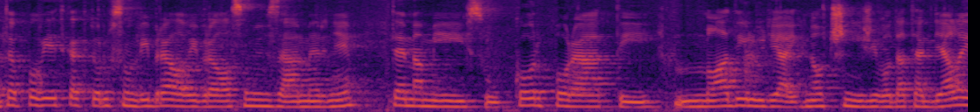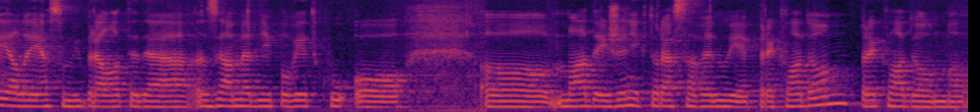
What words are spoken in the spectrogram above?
Tá poviedka, ktorú som vybrala, vybrala som ju zámerne. Témami sú korporáty, mladí ľudia, ich nočný život a tak ďalej, ale ja som vybrala teda zámerne poviedku o mladej žene, ktorá sa venuje prekladom, prekladom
